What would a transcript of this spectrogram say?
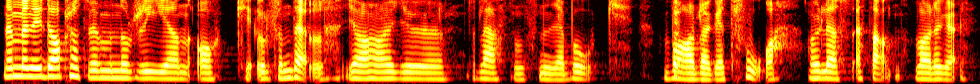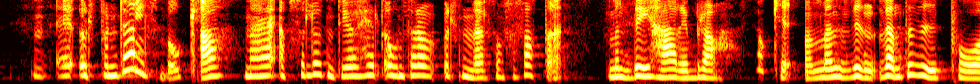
Nej men idag pratar vi med Norén och Ulf Lundell. Jag har ju läst hans nya bok, Vardagar 2. Har du läst ettan, Vardagar? Eh, Ulf Lundells bok? Ja. Nej, absolut inte. Jag är helt ointresserad av Ulf Lundell som författare. Men det här är bra. Okej. Ja, Men vi, väntar vi på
